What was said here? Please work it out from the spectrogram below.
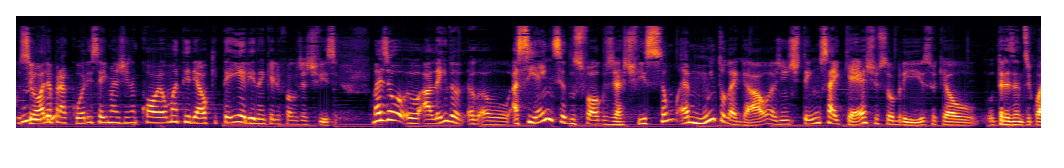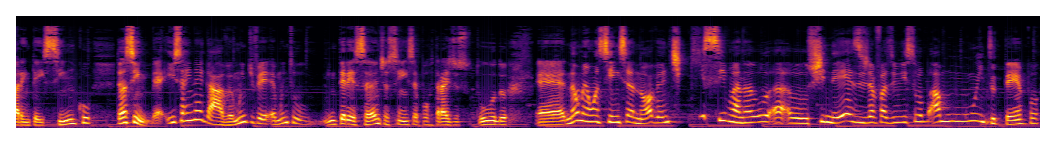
você uhum. olha para a cor e você imagina qual é o material que tem ali naquele fogo de artifício. Mas eu, eu além do. A ciência dos fogos de artifício são, é muito legal. A gente tem um sidecast sobre isso, que é o, o 345. Então, assim, é, isso é inegável. É muito, é muito interessante a ciência por trás disso tudo. É, não é uma ciência nova, é antiquíssima. Né? O, a, os chineses já faziam isso há muito tempo.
